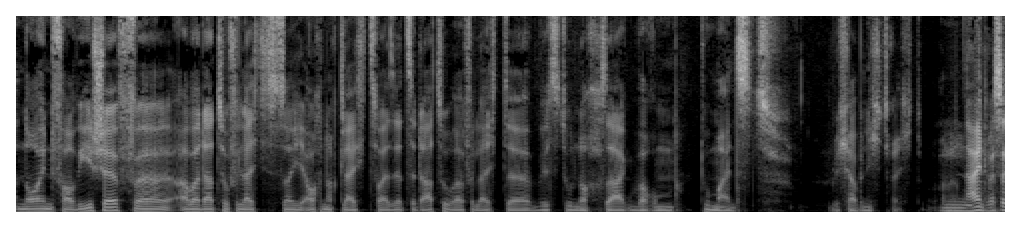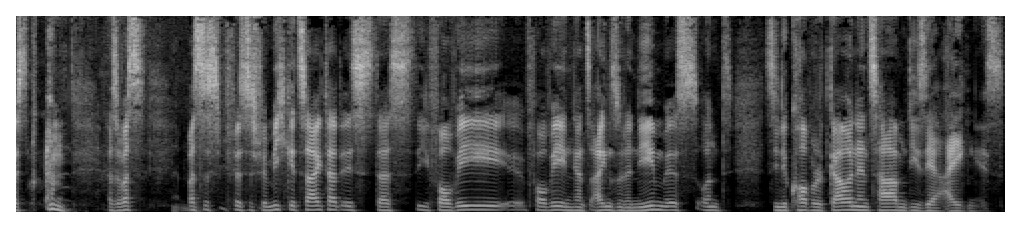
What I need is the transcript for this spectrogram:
neuen VW-Chef, äh, aber dazu vielleicht sage ich auch noch gleich zwei Sätze dazu, weil vielleicht äh, willst du noch sagen, warum du meinst, ich habe nicht recht. Oder? Nein, was heißt, also was, was, es, was es für mich gezeigt hat, ist, dass die VW, VW ein ganz eigenes Unternehmen ist und sie eine Corporate Governance haben, die sehr eigen ist.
